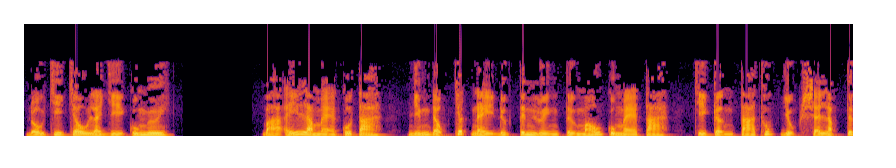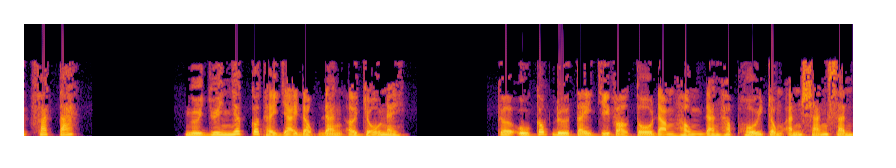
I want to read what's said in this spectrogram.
Đỗ Chi Châu là gì của ngươi? Bà ấy là mẹ của ta, những độc chất này được tinh luyện từ máu của mẹ ta, chỉ cần ta thúc giục sẽ lập tức phát tác. Người duy nhất có thể giải độc đang ở chỗ này. Cơ u cốc đưa tay chỉ vào tô đạm hồng đang hấp hối trong ánh sáng xanh,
